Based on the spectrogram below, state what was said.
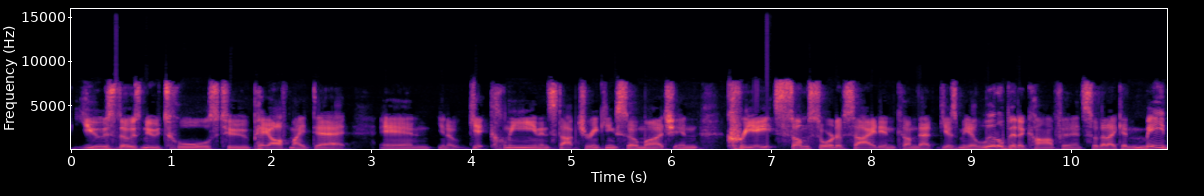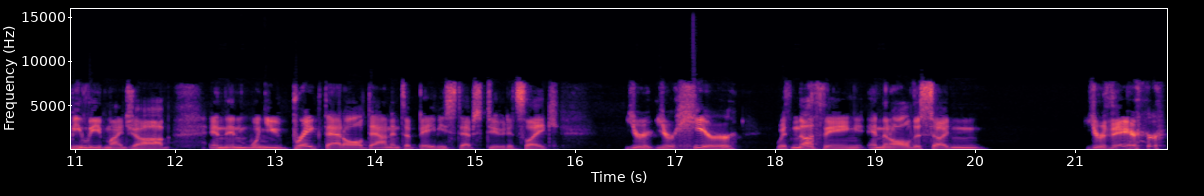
use those new tools to pay off my debt and you know get clean and stop drinking so much and create some sort of side income that gives me a little bit of confidence so that I can maybe leave my job. And then when you break that all down into baby steps dude it's like you're you're here with nothing and then all of a sudden you're there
